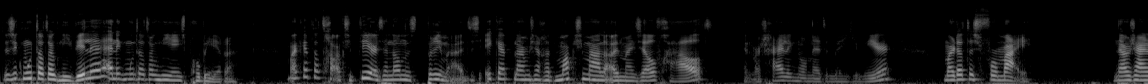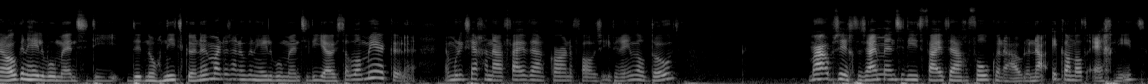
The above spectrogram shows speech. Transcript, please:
Dus ik moet dat ook niet willen en ik moet dat ook niet eens proberen. Maar ik heb dat geaccepteerd en dan is het prima. Dus ik heb, laat me zeggen, het maximale uit mijzelf gehaald. En waarschijnlijk nog net een beetje meer. Maar dat is voor mij. Nou zijn er ook een heleboel mensen die dit nog niet kunnen. Maar er zijn ook een heleboel mensen die juist al wel meer kunnen. Dan moet ik zeggen, na vijf dagen carnaval is iedereen wel dood. Maar op zich, er zijn mensen die het vijf dagen vol kunnen houden. Nou, ik kan dat echt niet.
